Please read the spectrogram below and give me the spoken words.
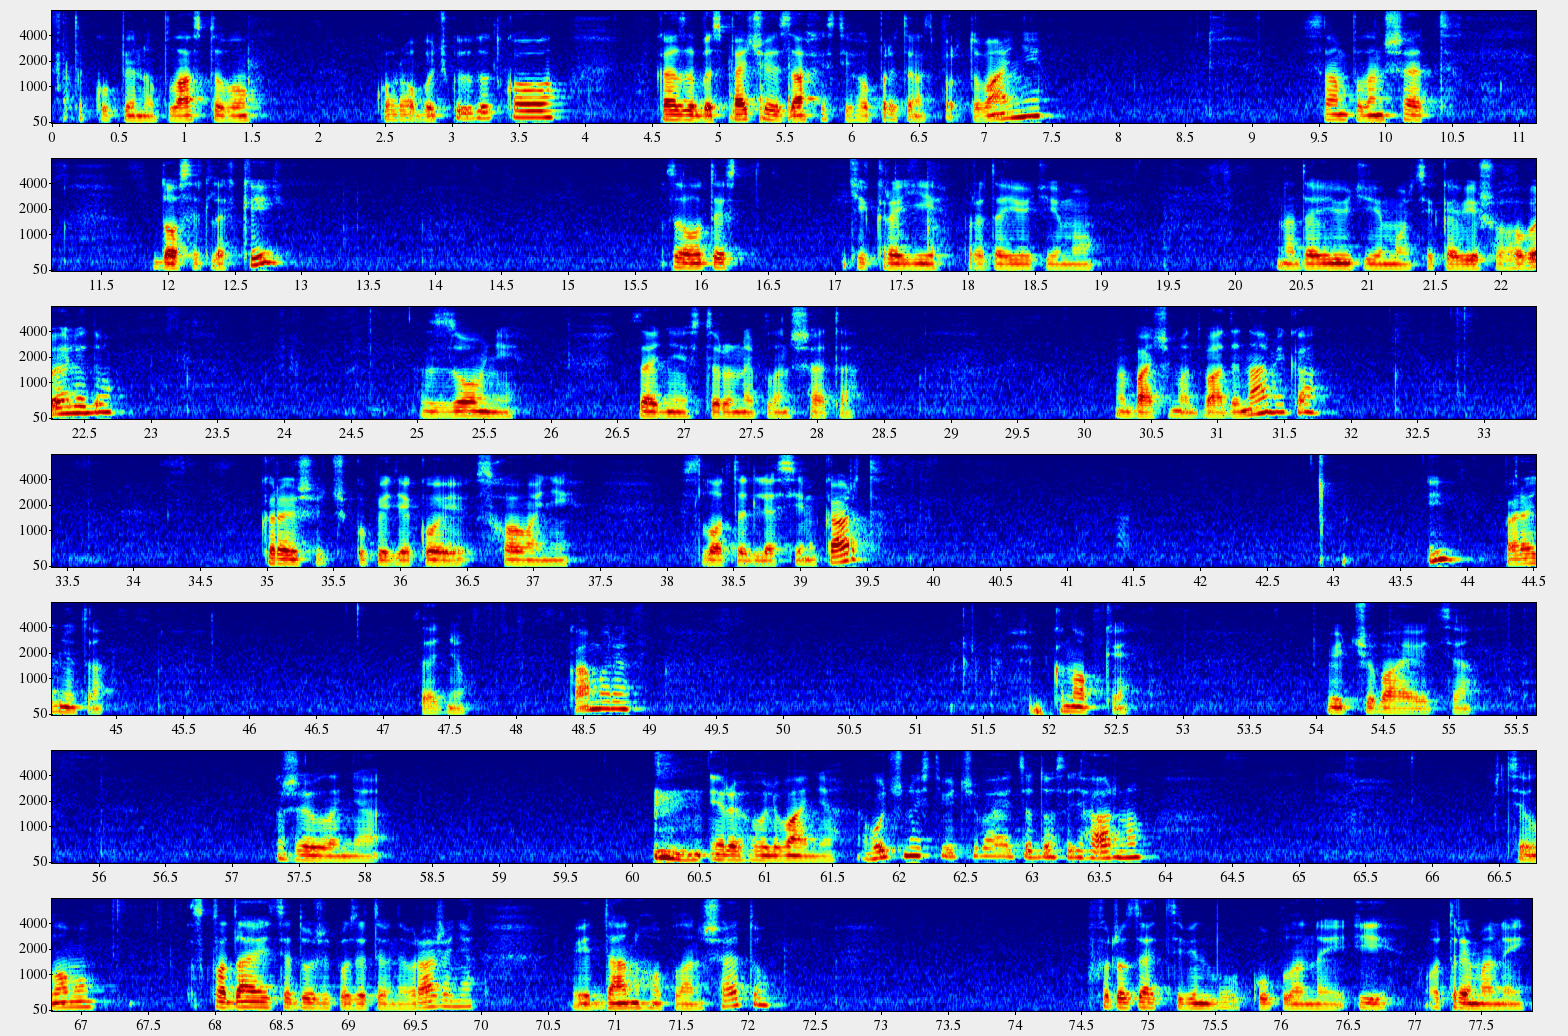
в таку пінопластову коробочку додатково, яка забезпечує захист його при транспортуванні. Сам планшет досить легкий. Золотисті краї придають йому, надають йому цікавішого вигляду. Ззовні задньої сторони планшета. Ми бачимо два динаміка, кришечку, під якою сховані слоти для сім-карт. І передню та задню камери. Кнопки відчуваються живлення і регулювання гучності відчувається досить гарно. В цілому складається дуже позитивне враження від даного планшету. В розетці він був куплений і отриманий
